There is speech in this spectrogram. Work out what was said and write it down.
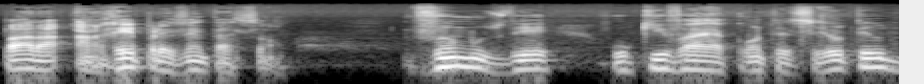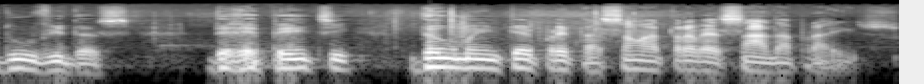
para a representação. Vamos ver o que vai acontecer. Eu tenho dúvidas. De repente, dão uma interpretação atravessada para isso.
